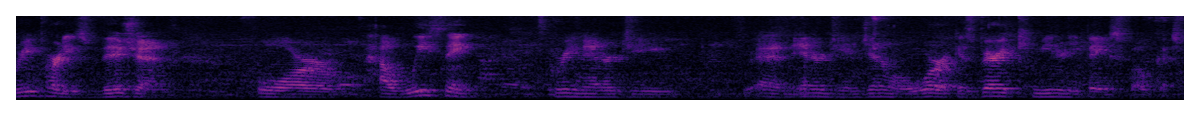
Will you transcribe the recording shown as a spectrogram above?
Green Party's vision for how we think green energy and energy in general work is very community-based focused.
